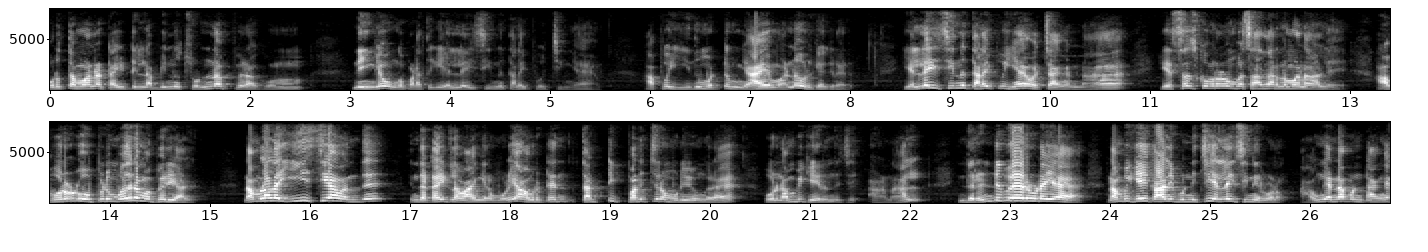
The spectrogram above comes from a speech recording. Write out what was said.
பொருத்தமான டைட்டில் அப்படின்னு சொன்ன பிறகும் நீங்கள் உங்கள் படத்துக்கு எல்ஐசின்னு தலைப்பு வச்சிங்க. அப்போ இது மட்டும் நியாயமான்னு அவர் கேட்குறாரு எல்ஐசின்னு தலைப்பு ஏன் வச்சாங்கன்னா எஸ்எஸ் குமரன் ரொம்ப சாதாரணமான ஆள். அவரோடு ஒப்பிடும்போது நம்ம பெரிய ஆள். நம்மளால் ஈஸியாக வந்து இந்த டைட்டிலை வாங்கிட முடியும் அவர்கிட்ட தட்டி பறிச்சிட முடியுங்கிற ஒரு நம்பிக்கை இருந்துச்சு. ஆனால் இந்த ரெண்டு பேருடைய நம்பிக்கையை காலி பண்ணிச்சு எல்ஐசி நிறுவனம். அவங்க என்ன பண்ணிட்டாங்க?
